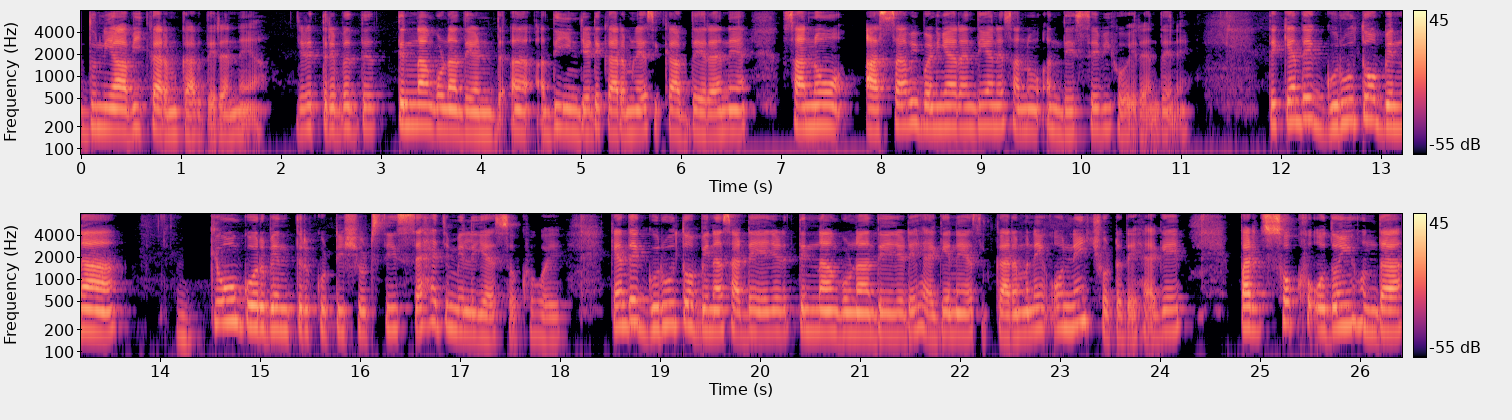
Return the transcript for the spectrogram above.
ਦੁਨਿਆਵੀ ਕਰਮ ਕਰਦੇ ਰਹਿੰਦੇ ਆ ਜਿਹੜੇ ਤ੍ਰਿਵਿਧ ਤਿੰਨਾਂ ਗੁਣਾਂ ਦੇ ਅਧੀਨ ਜਿਹੜੇ ਕਰਮ ਨੇ ਅਸੀਂ ਕਰਦੇ ਰਹਿੰਦੇ ਆ ਸਾਨੂੰ ਆਸਾਂ ਵੀ ਬਣੀਆਂ ਰਹਿੰਦੀਆਂ ਨੇ, ਸਾਨੂੰ ਅੰਦੇਸੇ ਵੀ ਹੋਏ ਰਹਿੰਦੇ ਨੇ। ਤੇ ਕਹਿੰਦੇ ਗੁਰੂ ਤੋਂ ਬਿਨਾ ਕਿਉਂ ਗੁਰਬਿੰਦਰ ਕੁਟੀ ਛੁੱਟਸੀ ਸਹਿਜ ਮਿਲਿਆ ਸੁਖ ਹੋਏ। ਕਹਿੰਦੇ ਗੁਰੂ ਤੋਂ ਬਿਨਾ ਸਾਡੇ ਜਿਹੜੇ ਤਿੰਨਾਂ ਗੁਣਾਂ ਦੇ ਜਿਹੜੇ ਹੈਗੇ ਨੇ, ਅਸੀਂ ਕਰਮ ਨੇ, ਉਹ ਨਹੀਂ ਛੁੱਟਦੇ ਹੈਗੇ। ਪਰ ਸੁੱਖ ਉਦੋਂ ਹੀ ਹੁੰਦਾ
